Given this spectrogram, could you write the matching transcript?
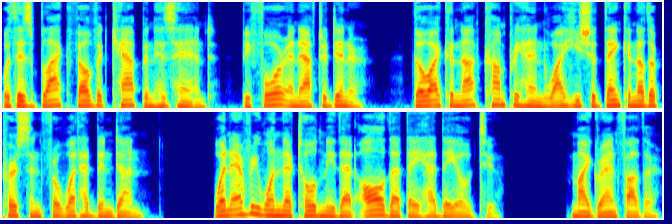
with his black velvet cap in his hand, before and after dinner, though I could not comprehend why he should thank another person for what had been done. When every one there told me that all that they had they owed to my grandfather.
